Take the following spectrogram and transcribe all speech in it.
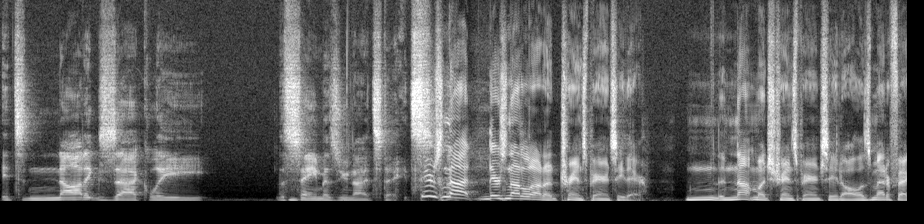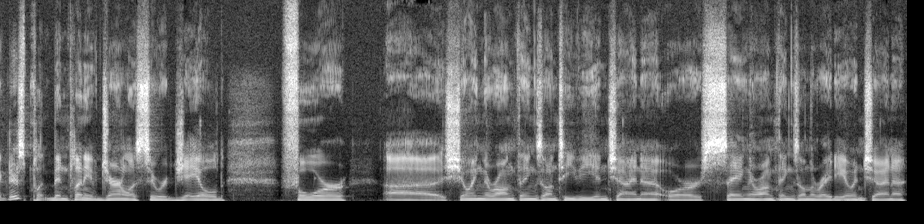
it's not exactly the same as the United States. there's not there's not a lot of transparency there. N- Not much transparency at all. As a matter of fact, there's pl- been plenty of journalists who were jailed for uh, showing the wrong things on TV in China or saying the wrong things on the radio in China.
